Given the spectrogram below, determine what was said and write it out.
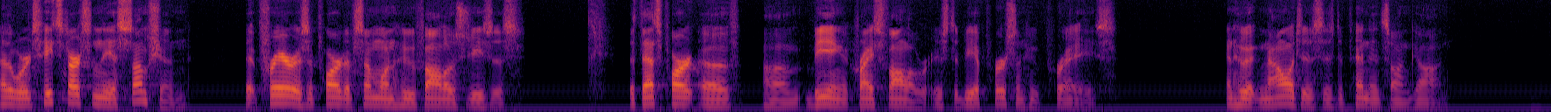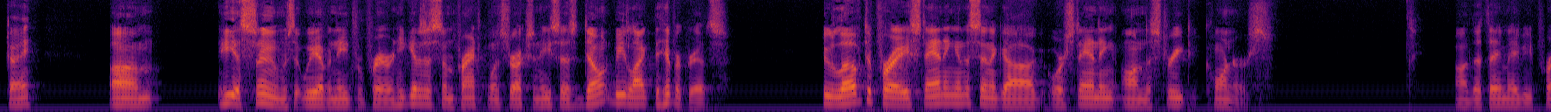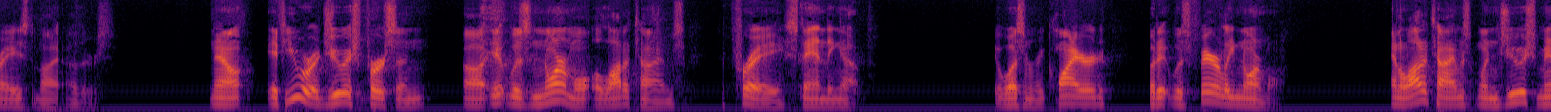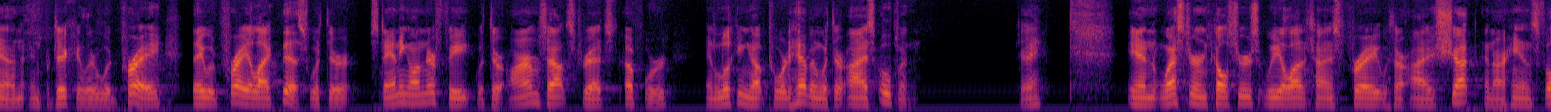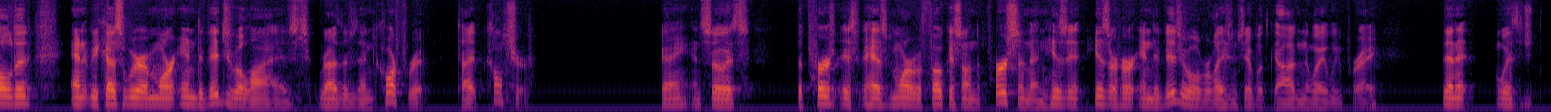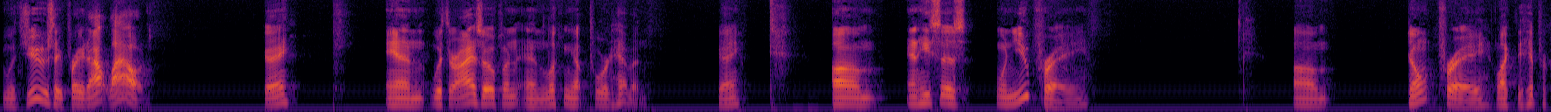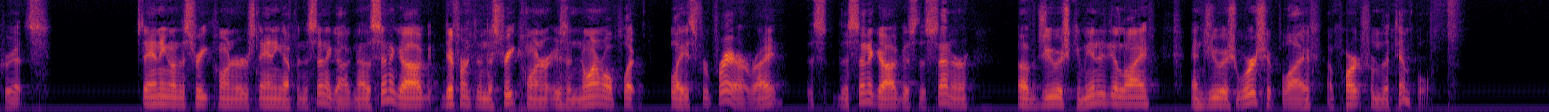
In other words, he starts from the assumption that prayer is a part of someone who follows Jesus. That that's part of um, being a Christ follower is to be a person who prays and who acknowledges his dependence on God. Okay? Um, he assumes that we have a need for prayer, and he gives us some practical instruction. He says, Don't be like the hypocrites who love to pray standing in the synagogue or standing on the street corners uh, that they may be praised by others. Now, if you were a Jewish person, uh, it was normal a lot of times to pray standing up. It wasn't required, but it was fairly normal. And a lot of times, when Jewish men in particular would pray, they would pray like this, with their standing on their feet, with their arms outstretched upward, and looking up toward heaven with their eyes open. Okay? In Western cultures, we a lot of times pray with our eyes shut and our hands folded, and because we're a more individualized rather than corporate type culture. Okay, and so it's the per- has more of a focus on the person and his his or her individual relationship with God in the way we pray. Than it with with Jews, they prayed out loud. Okay, and with their eyes open and looking up toward heaven. Okay, um, and he says when you pray, um, don't pray like the hypocrites standing on the street corner or standing up in the synagogue. Now, the synagogue, different than the street corner, is a normal place for prayer, right? The, the synagogue is the center of Jewish community life and Jewish worship life apart from the temple.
